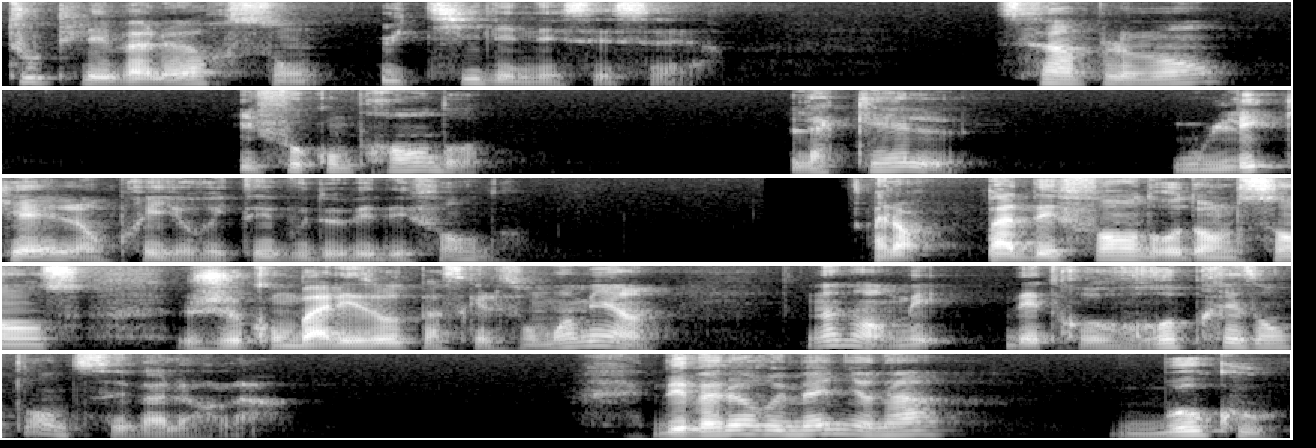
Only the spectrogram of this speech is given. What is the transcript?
toutes les valeurs sont utiles et nécessaires. Simplement, il faut comprendre laquelle ou lesquelles en priorité vous devez défendre. Alors, pas défendre dans le sens je combats les autres parce qu'elles sont moins bien. Non, non, mais d'être représentant de ces valeurs-là. Des valeurs humaines, il y en a beaucoup.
